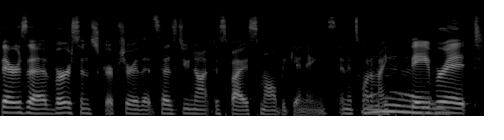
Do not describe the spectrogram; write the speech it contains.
there's a verse in scripture that says do not despise small beginnings and it's one of my mm. favorite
